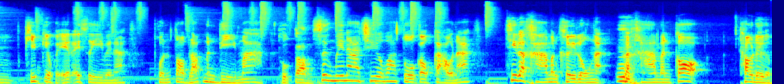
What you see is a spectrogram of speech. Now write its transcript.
ำคลิปเกี่ยวกับ SIC ไปนะ ผลตอบรับมันดีมาก ๆ ถูกต้อง ซึ่งไม่น่าเชื่อว่าตัวเก่าๆนะ ที่ราคามันเคยลงอะ่ะ อืม ราคามันก็เท่าเดิม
